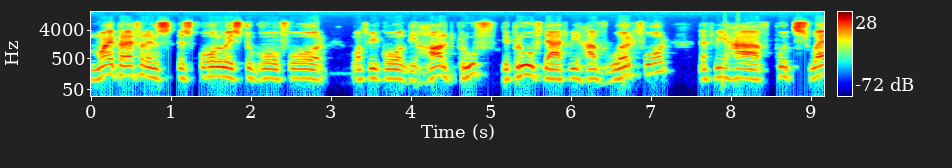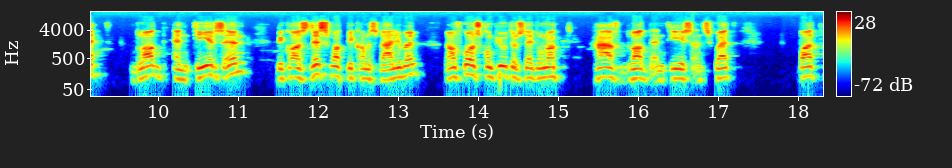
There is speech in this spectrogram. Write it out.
My preference is always to go for what we call the hard proof, the proof that we have worked for, that we have put sweat, blood, and tears in, because this what becomes valuable. Now, of course, computers they do not have blood and tears and sweat, but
